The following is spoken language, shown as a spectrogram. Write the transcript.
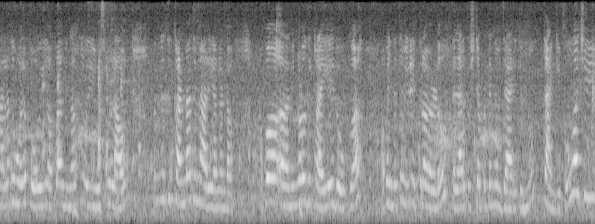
നല്ലതുപോലെ പോയി. അപ്പോൾ നിങ്ങൾക്ക് ഒരു യൂസ്ഫുൾ ആവും. അപ്പം നിങ്ങൾക്ക് കണ്ടാൽ തന്നെ അറിയാം കണ്ടോ? അപ്പോൾ നിങ്ങളത് ട്രൈ ചെയ്ത് നോക്കുക. അപ്പോൾ ഇന്നത്തെ വീഡിയോ ഇത്രയേ ഉള്ളൂ. എല്ലാവർക്കും ഇഷ്ടപ്പെട്ടെന്ന് വിചാരിക്കുന്നു. താങ്ക് ഫോർ വാച്ചിങ്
